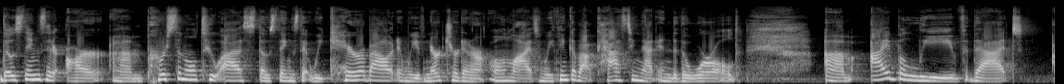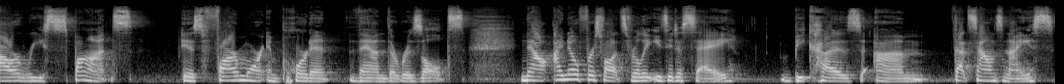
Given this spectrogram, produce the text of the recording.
those things that are um, personal to us, those things that we care about and we've nurtured in our own lives, when we think about casting that into the world, um, I believe that our response is far more important than the results. Now, I know, first of all, it's really easy to say because um, that sounds nice,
